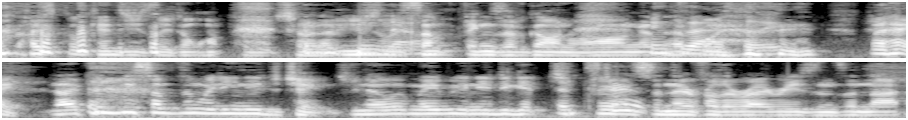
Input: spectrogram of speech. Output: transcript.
high school kids usually don't want parents showing up. Usually, No. some things have gone wrong at that point. but hey, that could be something we need to change. You know, maybe we need to get It's parents in there for the right reasons and not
